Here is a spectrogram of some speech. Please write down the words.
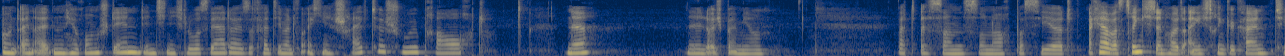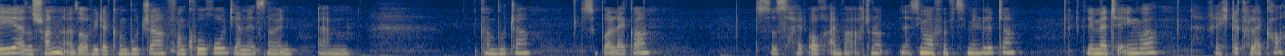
und einen alten hier rumstehen, den ich nicht loswerde. Also falls jemand von euch einen Schreibtischstuhl braucht, ne, meldet euch bei mir. Was ist sonst so noch passiert? Ach ja, was trinke ich denn heute eigentlich? Ich trinke keinen Tee, also schon, also auch wieder Kombucha von Koro. Die haben jetzt neuen ähm, Kombucha. Super lecker. Das ist halt auch einfach 800, 750 Milliliter. Limette Ingwer. Recht lecker.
